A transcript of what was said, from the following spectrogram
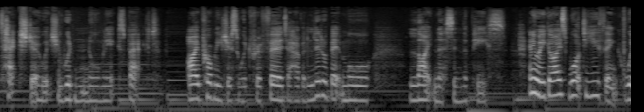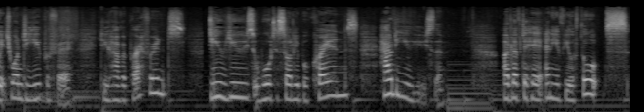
texture which you wouldn't normally expect I probably just would prefer to have a little bit more lightness in the piece Anyway guys, what do you think? Which one do you prefer? Do you have a preference? Do you use water-soluble crayons? How do you use them? I'd love to hear any of your thoughts.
